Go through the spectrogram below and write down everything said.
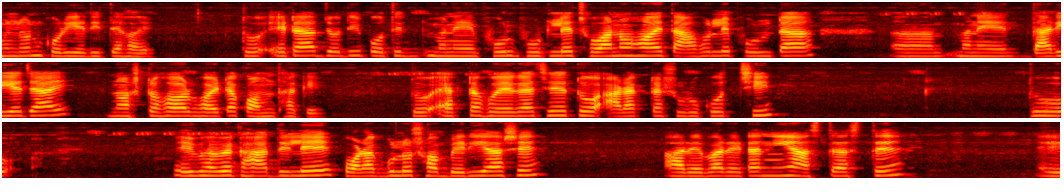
মিলন করিয়ে দিতে হয়। তো এটা যদি প্রতি মানে ফুল ফুটলে ছোঁয়ানো হয়, তাহলে ফুলটা মানে দাঁড়িয়ে যায়, নষ্ট হওয়ার ভয়টা কম থাকে। তো একটা হয়ে গেছে, তো আর একটা শুরু করছি। তো এইভাবে ঘা দিলে পরাগগুলো সব বেরিয়ে আসে। আর এবার এটা নিয়ে আস্তে আস্তে এই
